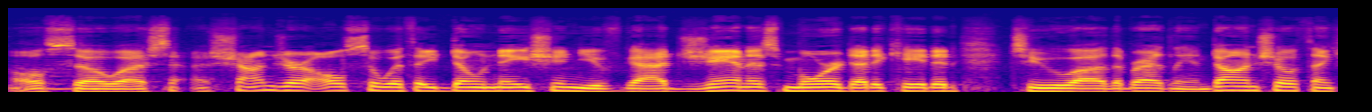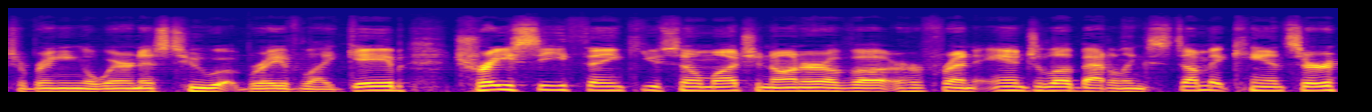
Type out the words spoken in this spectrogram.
Also, uh, Chandra also with a donation. You've got Janice Moore dedicated to uh, the Bradley and Dawn show. Thanks for bringing awareness to Brave Like Gabe. Tracy, thank you so much in honor of uh, her friend Angela battling stomach cancer,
